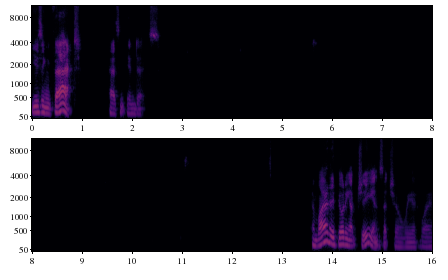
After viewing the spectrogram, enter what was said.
using that as an index. And why are they building up G in such a weird way?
